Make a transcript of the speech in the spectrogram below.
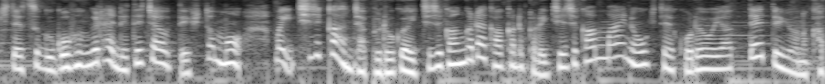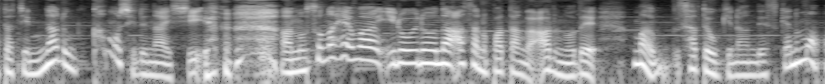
起きてすぐ5分ぐらいで出ちゃうっていう人も、まあ、1時間、じゃブログは1時間ぐらいかかるから1時間前に起きてこれをやってっていうような形になるかもしれないし、あの、その辺はいろいろな朝のパターンがあるので、まあ、さておきなんですけども、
